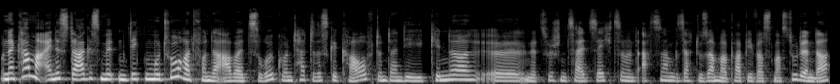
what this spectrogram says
Und dann kam er eines Tages mit einem dicken Motorrad von der Arbeit zurück und hatte das gekauft und dann die Kinder äh, in der Zwischenzeit 16 und 18 haben gesagt, du sag mal, Papi, was machst du denn da?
